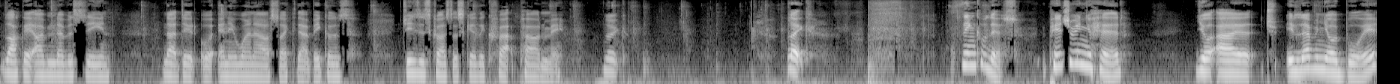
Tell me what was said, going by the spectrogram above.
Luckily I've never seen that dude or anyone else like that because Jesus Christ, that scared the crap out of me. Like, like, think of this. picture in your head, you're a 11 year old boy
